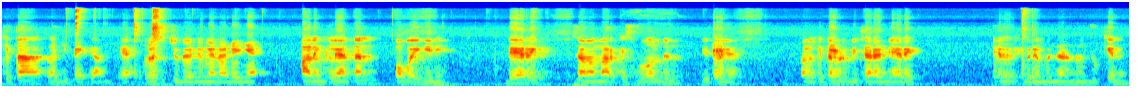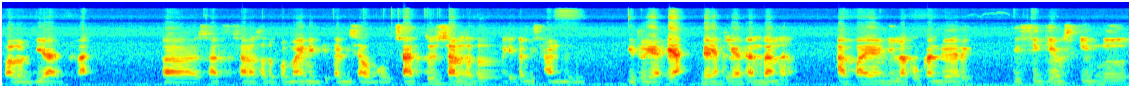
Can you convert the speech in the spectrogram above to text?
kita lagi pegang ya terus juga dengan adanya paling kelihatan pokoknya gini Derek sama Marcus Bolden gitu ya kalau kita Ya. berbicara Derek Derek benar-benar nunjukin kalau dia adalah uh, salah satu pemain yang kita bisa unggul satu salah satu yang kita bisa handle gitu ya Ya, dan ya. kelihatan banget apa yang dilakukan Derek di SEA Games ini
